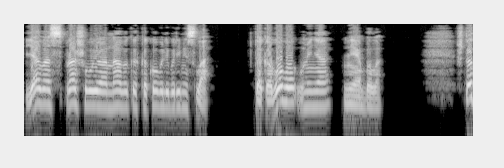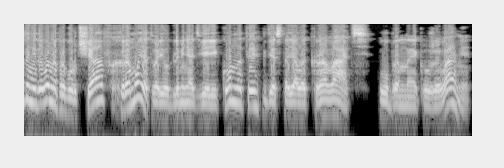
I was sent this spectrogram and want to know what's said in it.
«Я вас спрашиваю о навыках какого-либо ремесла. Такового у меня не было». Что-то недовольно пробурчав, Хромой отворил для меня двери комнаты, где стояла кровать, убранная кружевами,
